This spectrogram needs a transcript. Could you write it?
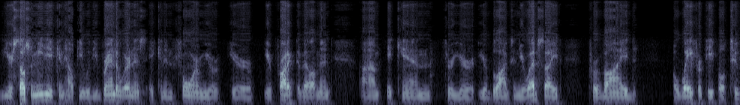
Your social media can help you with your brand awareness. It can inform your your your product development. Um, it can, through your your blogs and your website, provide a way for people to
